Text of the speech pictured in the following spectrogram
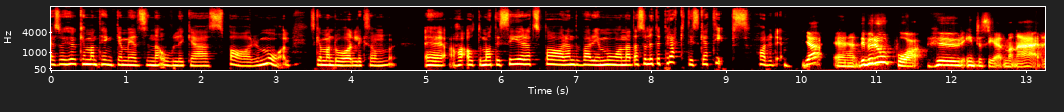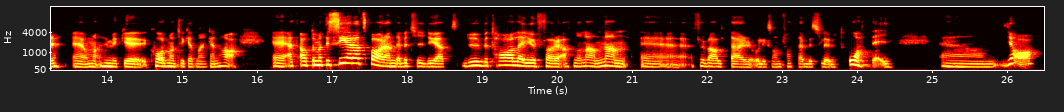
alltså, hur kan man tänka med sina olika sparmål? Ska man då liksom eh, ha automatiserat sparande varje månad? Alltså lite praktiska tips. Har du det? Ja, eh, det beror på hur intresserad man är eh, och man, hur mycket koll man tycker att man kan ha. Eh, ett automatiserat sparande betyder ju att du betalar ju för att någon annan eh, förvaltar och liksom fattar beslut åt dig. Ehm, ja,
